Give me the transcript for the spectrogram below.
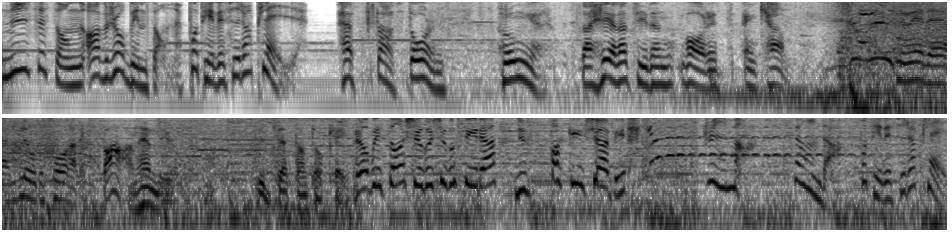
Ny säsong av Robinson på TV4 Play. Hetta, storm, hunger. Det har hela tiden varit en kamp. Nu är det blod och tårar. Fan händer just nu. Det. är Detta är inte okej. Robinson 2024, nu fucking kör vi! Streama söndag på TV4 Play.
